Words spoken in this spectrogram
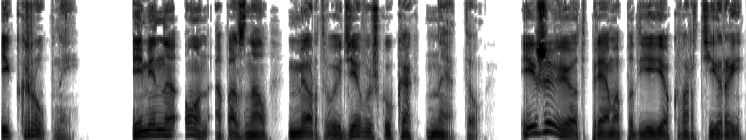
и крупный. Именно он опознал мертвую девушку как Нетту и живет прямо под ее квартирой,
